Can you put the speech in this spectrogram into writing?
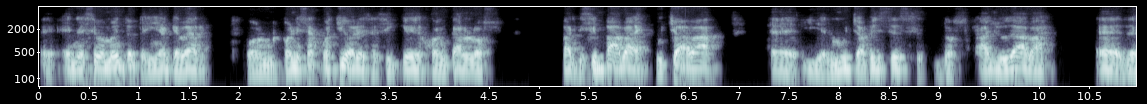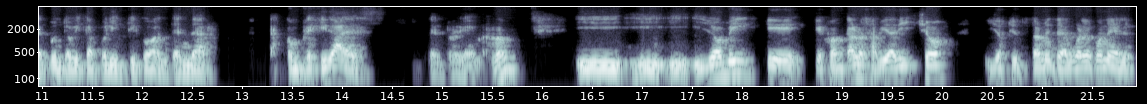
en ese momento tenía que ver con, esas cuestiones, así que Juan Carlos participaba, escuchaba eh, y en muchas veces nos ayudaba eh, desde el punto de vista político a entender las complejidades del problema. ¿no? Y, yo vi que, Juan Carlos había dicho, y yo estoy totalmente de acuerdo con él,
